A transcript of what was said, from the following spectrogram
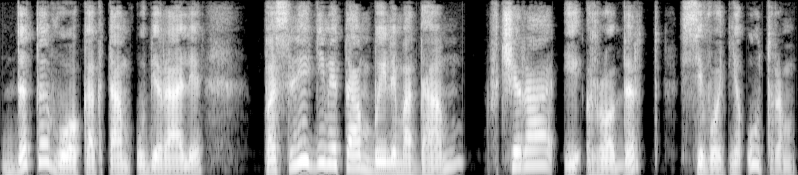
до того, как там убирали. Последними там были мадам, вчера и Роберт сегодня утром.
